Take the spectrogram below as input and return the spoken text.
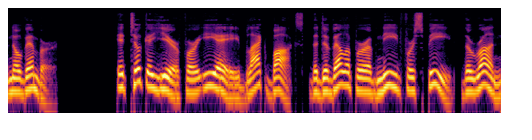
November. It took a year for EA Black Box, the developer of Need for Speed, The Run,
